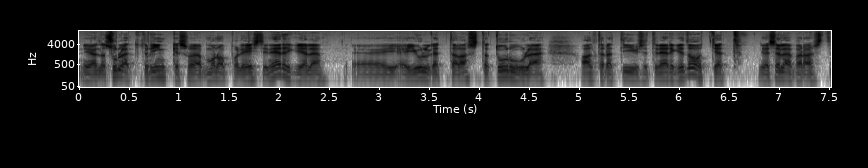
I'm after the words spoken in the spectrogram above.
nii-öelda suletud ring, kes hoiab monopoli Eesti Energiale. ei julgeta lasta turule alternatiivset energiatootjat ja sellepärast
